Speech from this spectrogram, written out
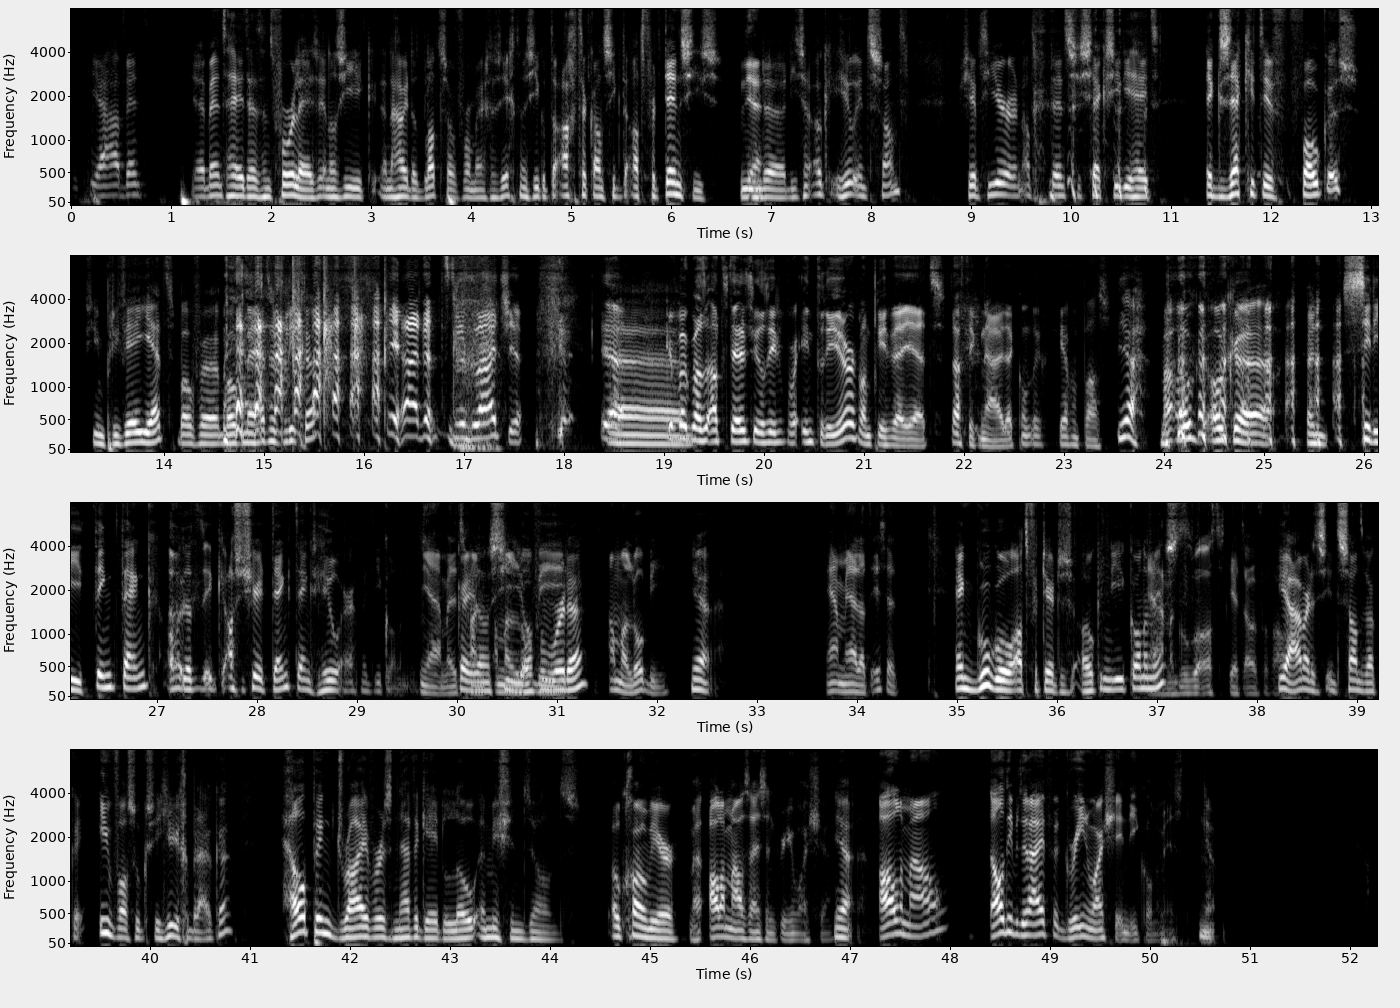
Ik, ja, bent, jij bent de hele tijd aan het voorlezen en dan zie ik, dan hou je dat blad zo voor mijn gezicht en dan zie ik op de achterkant zie ik de advertenties. De, die zijn ook heel interessant. Dus je hebt hier een advertentiesectie die heet Executive Focus. Ik zie een privéjet boven, boven Manhattan vliegen. ja, dat is een blaadje. Ja. ik heb Ehm, ook wel eens advertentie gezien voor interieur van privéjets. Dacht ik, nou, daar komt een keer van pas. Ja, maar ook, ook eh, een city think tank. Oh, dat, ik associeer think tanks heel erg met The Economist. Ja, maar Kun is je dan allemaal CEO lobby. worden? Allemaal lobby. Ja. Ja, maar ja, dat is het. En Google adverteert dus ook in Ja, Economist. maar Google adverteert overal. Ja, maar het is interessant welke invalshoek ze hier gebruiken. Helping drivers navigate low emission zones. Dus ook gewoon weer, Maar allemaal zijn ze een greenwashen. ja. Allemaal, al die bedrijven greenwashen in The Economist.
